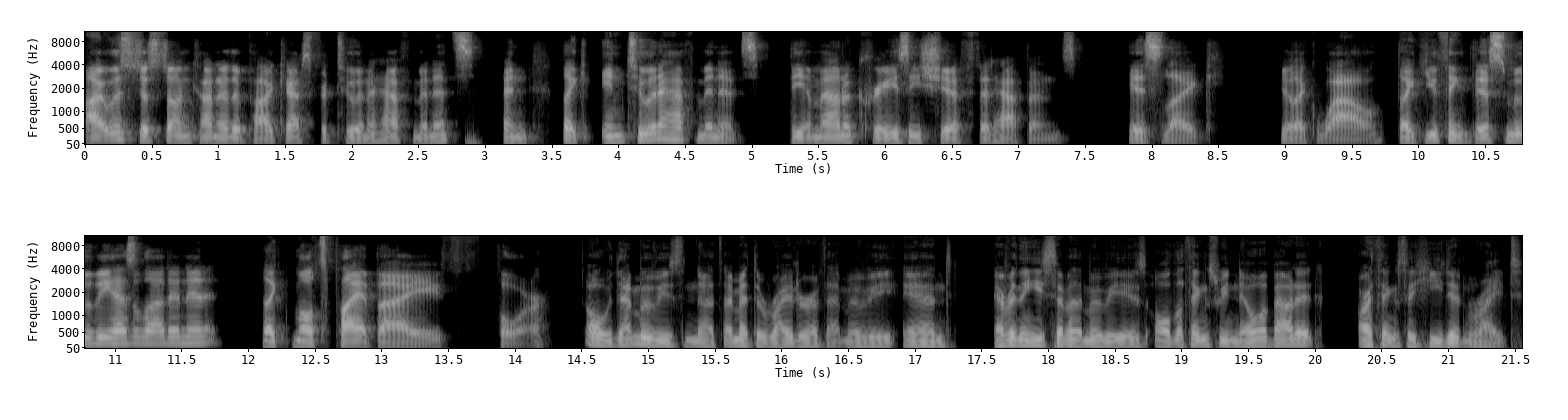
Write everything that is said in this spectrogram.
I was just on kind of the podcast for two and a half minutes, and like in two and a half minutes, the amount of crazy shift that happens is like you're like, wow. Like you think this movie has a lot in it? Like multiply it by four. Oh, that movie is nuts. I met the writer of that movie, and everything he said about that movie is all the things we know about it are things that he didn't write.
